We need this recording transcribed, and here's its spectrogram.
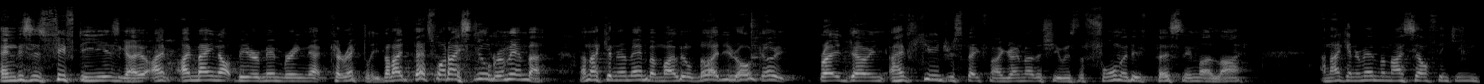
and this is 50 years ago. I, I may not be remembering that correctly, but I, that's what I still remember. And I can remember my little nine year old going, brain going, I have huge respect for my grandmother. She was the formative person in my life. And I can remember myself thinking,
